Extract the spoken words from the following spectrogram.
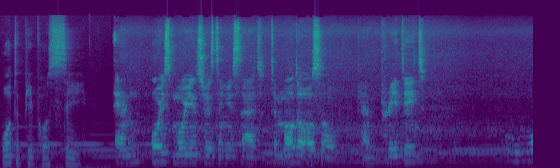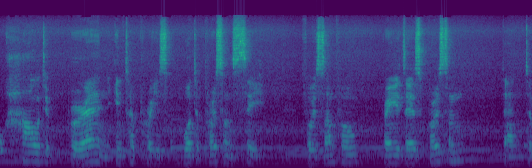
what the people see. And what is more interesting is that the model also can predict how the brain interprets what the person see. For example, when it is person, then the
